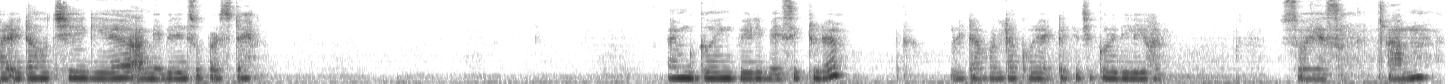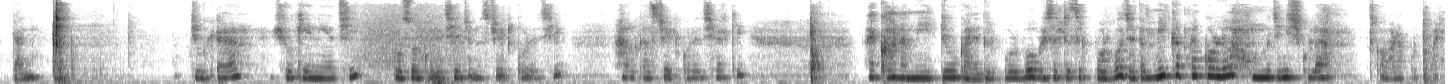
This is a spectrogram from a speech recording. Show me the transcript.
আর এটা হচ্ছে গিয়ে আমি এভিরিন superstay I am going very basic today উল্টা পাল্টা করে একটা কিছু করে দিলেই হয়। সো ইয়াস আম ডান চুলটা শুকিয়ে নিয়েছি, গোসল করেছি এর জন্য স্ট্রেট করেছি, হালকা স্ট্রেট করেছি আর কি। এখন আমি একটু কানে দুল পরবো ব্রেসলেট টেসলেট পরবো, যাতে মেকআপ না করলেও অন্য জিনিসগুলা কভার আপ করতে পারি।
